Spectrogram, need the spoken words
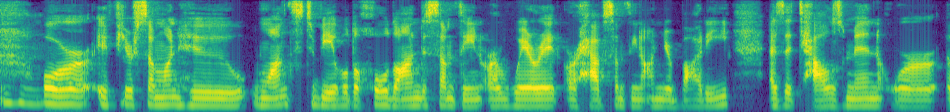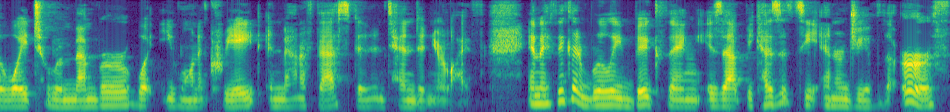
mm-hmm. or if you're someone who wants to be able to hold on to something or wear it or have something on your body as a talisman or a way to remember what you want to create and manifest and intend in your life and I think a really big thing is that because it's the energy of the earth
